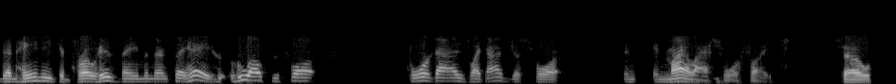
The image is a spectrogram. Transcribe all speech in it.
then Haney could throw his name in there and say, hey, who, who else has fought four guys like I've just fought in, in my last four fights? So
